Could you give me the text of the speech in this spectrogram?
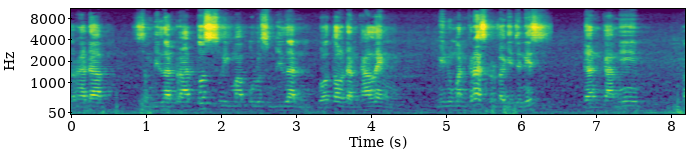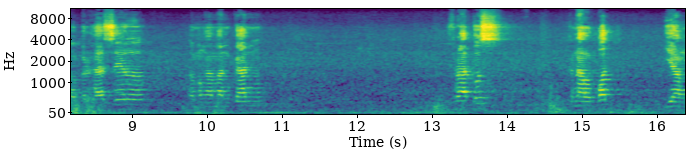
terhadap 959 botol dan kaleng minuman keras berbagai jenis dan kami berhasil eh, mengamankan 100 knalpot yang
